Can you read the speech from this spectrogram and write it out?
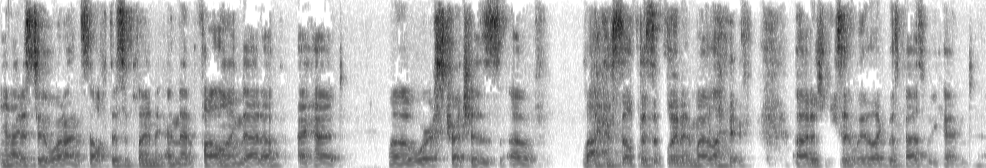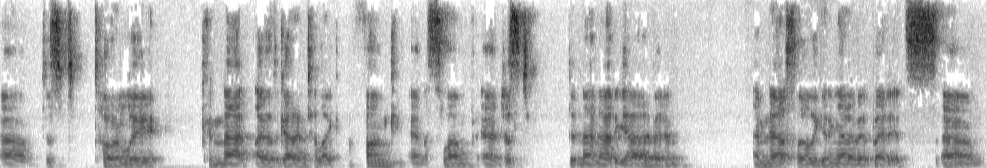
you know, I just did one on self discipline, and then following that up, I had one of the worst stretches of lack of self discipline in my life. Uh, just recently, like this past weekend, um, just totally could not. I got into like a funk and a slump, and just did not know how to get out of it. And I'm now slowly getting out of it, but it's um,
